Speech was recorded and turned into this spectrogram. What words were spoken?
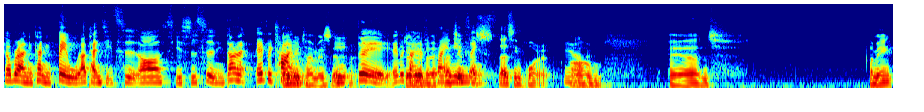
要不然你看你背舞要弹几次，然后几十次，你当然 every time Every time is 你 different 对 every 对 time 对 you 对 I find new think things that's。that's important Yeah. um, and I mean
